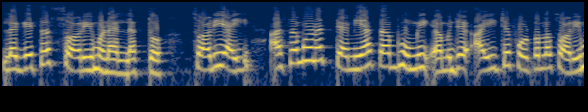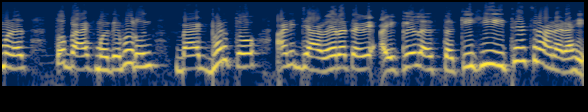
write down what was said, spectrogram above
लगेचच सॉरी म्हणायला लागतो. सॉरी आई. असं म्हणत त्यांनी आता भूमी म्हणजे आईच्या फोटोला सॉरी म्हणत तो बॅगमध्ये भरून बॅग भरतो आणि ज्या वेळेला त्याने ऐकलेलं असतं की ही इथेच राहणार आहे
